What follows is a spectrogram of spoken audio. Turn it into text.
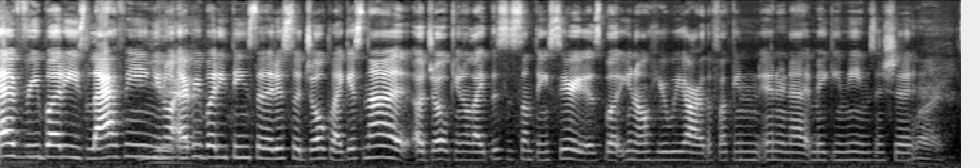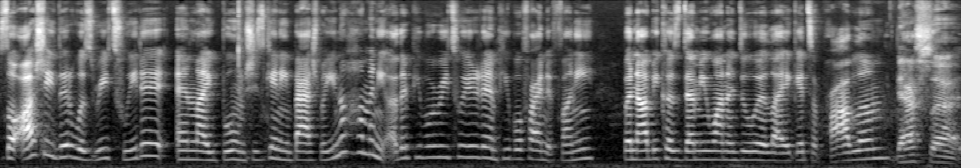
Everybody's laughing, you know, everybody thinks that it's a joke. Like it's not a joke, you know, like this is something serious, but you know, here we are, the fucking internet making memes and shit. Right. So all she did was retweet it and like boom, she's getting bashed. But you know how many other people retweeted it and people find it funny? But not because Demi wanna do it like it's a problem. That's uh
